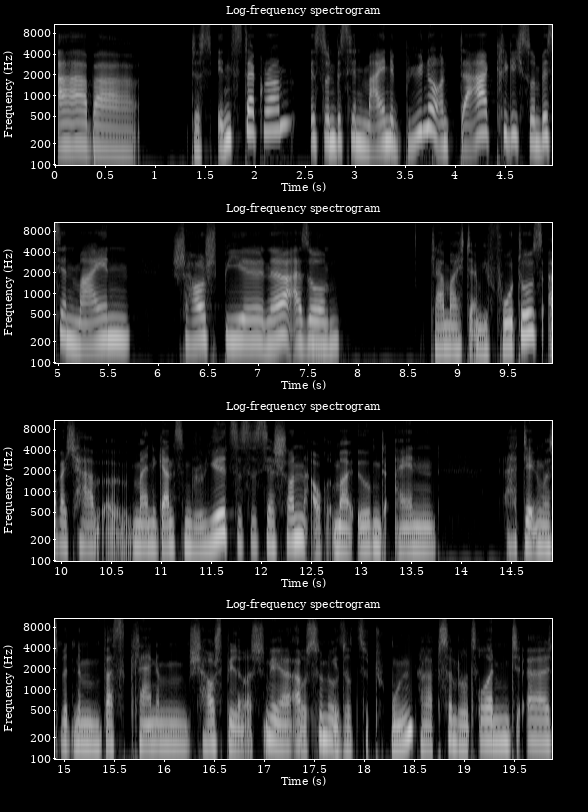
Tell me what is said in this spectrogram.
Aber das Instagram ist so ein bisschen meine Bühne und da kriege ich so ein bisschen mein Schauspiel, ne? Also klar mache ich da irgendwie Fotos, aber ich habe äh, meine ganzen Reels, das ist ja schon auch immer irgendein, hat ja irgendwas mit einem was kleinem Schauspielerischen Ja, so, absolut. so zu tun. Absolut. Und äh,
